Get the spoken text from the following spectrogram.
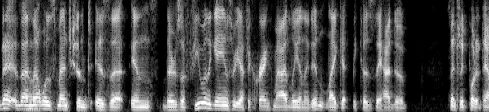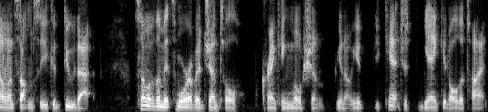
That, so. And that was mentioned is that in there's a few of the games where you have to crank madly, and they didn't like it because they had to essentially put it down on something so you could do that. Some of them it's more of a gentle cranking motion. You know, you you can't just yank it all the time.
